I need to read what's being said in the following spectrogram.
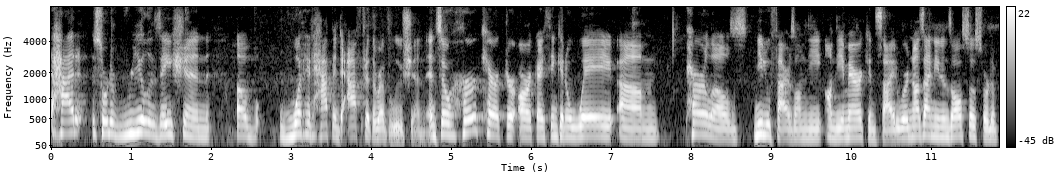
had sort of realization of what had happened after the revolution. And so her character arc, I think, in a way, um, parallels Niloufer's on the on the American side, where Nazanin is also sort of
